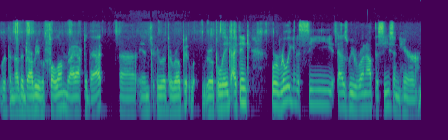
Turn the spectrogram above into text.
with another derby with Fulham right after that uh, in through with the Europa, Europa League. I think we're really going to see as we run out the season here,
